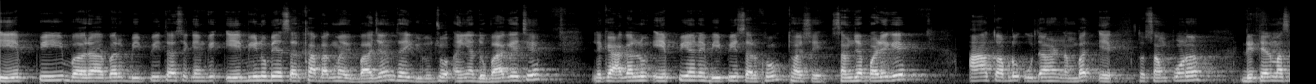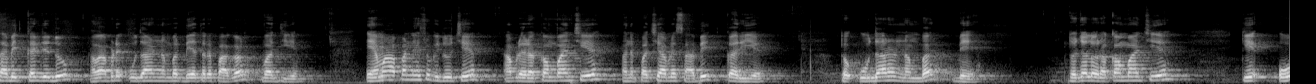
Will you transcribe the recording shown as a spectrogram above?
એપી બરાબર બીપી થશે. કેમ કે એ બીનું બે સરખા ભાગમાં વિભાજન થઈ ગયું. જો અહીંયા દુભાગે છે, એટલે કે આગળનું એપી અને બીપી સરખું થશે. સમજ પડે કે આ તો આપણું ઉદાહરણ નંબર એક. તો સંપૂર્ણ ડિટેલમાં સાબિત કરી દીધું. હવે આપણે ઉદાહરણ નંબર બે તરફ આગળ વધીએ. એમાં આપણને શું કીધું છે? આપણે રકમ વાંચીએ અને પછી આપણે સાબિત કરીએ. તો ઉદાહરણ નંબર બે. તો ચાલો રકમ વાંચીએ કે ઓ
